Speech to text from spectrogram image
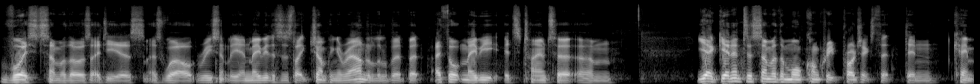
voiced some of those ideas as well recently, and maybe this is like jumping around a little bit, but I thought maybe it's time to. Um, yeah, get into some of the more concrete projects that then came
